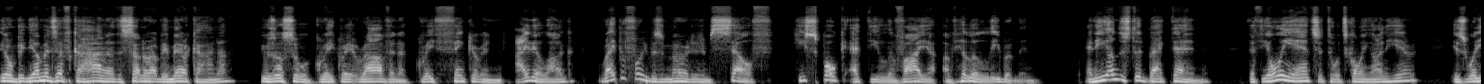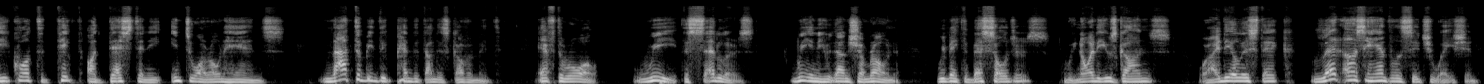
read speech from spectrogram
You know, Binyamin Zev Kahane, the son of Rabbi Meir Kahane, he was also a great, great Rav and a great thinker and ideologue. Right before he was murdered himself, he spoke at the Levaya of Hillel Lieberman. And he understood back then that the only answer to what's going on here is what he called to take our destiny into our own hands, not to be dependent on this government. After all, we, the settlers, we in Yehudan Shomron, we make the best soldiers. We know how to use guns. We're idealistic. Let us handle the situation.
